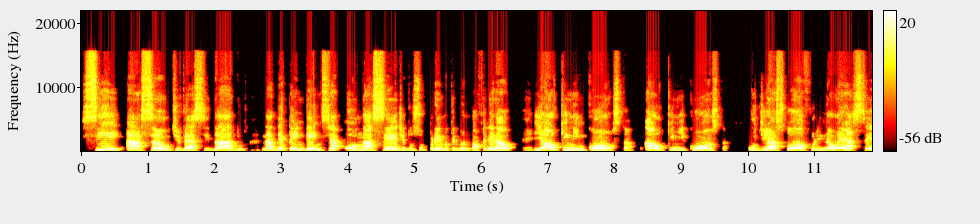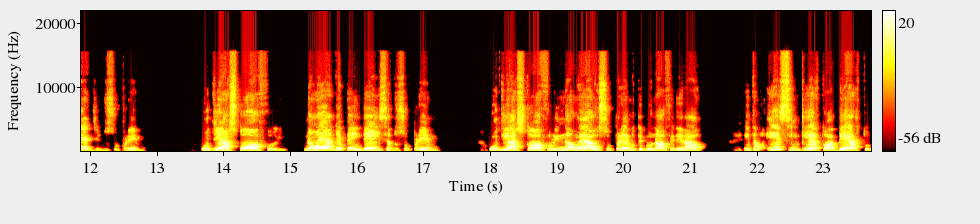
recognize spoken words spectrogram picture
se a ação tivesse dado na dependência ou na sede do Supremo Tribunal Federal. E ao que me consta, ao que me consta, o Dias Toffoli não é a sede do Supremo. O Dias Toffoli não é a dependência do Supremo. O Dias Toffoli não é o Supremo Tribunal Federal. Então, esse inquérito aberto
